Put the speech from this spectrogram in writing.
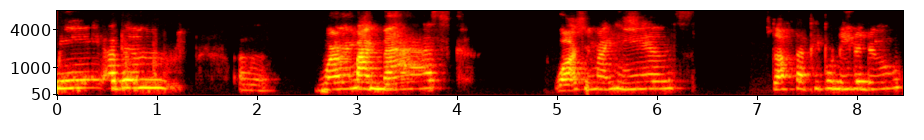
me. I've been uh, wearing my mask, washing my hands, stuff that people need to do.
